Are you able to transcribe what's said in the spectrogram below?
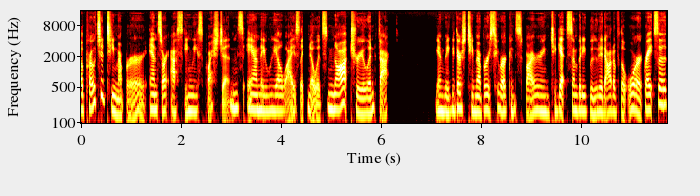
approach a team member and start asking these questions and they realize like no it's not true. In fact and maybe there's team members who are conspiring to get somebody booted out of the org right? So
